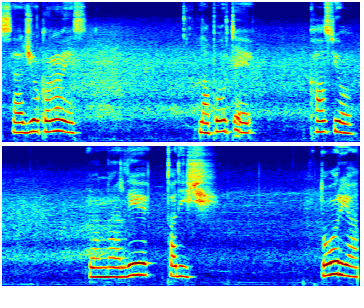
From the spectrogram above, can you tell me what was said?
Sergio Canales. Laporte. Casio. Gönderdi. Tadic. Doria.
